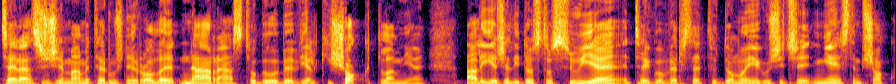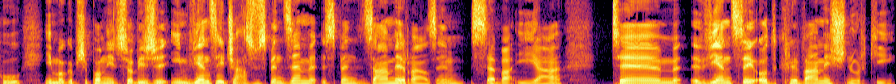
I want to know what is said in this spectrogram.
teraz, że mamy te różne role naraz, to byłby wielki szok dla mnie. Ale jeżeli dostosuję tego wersetu do mojego życia, nie jestem w szoku i mogę przypomnieć sobie, że im więcej czasu spędzamy, spędzamy razem, Seba i ja, tym więcej odkrywamy sznurki.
